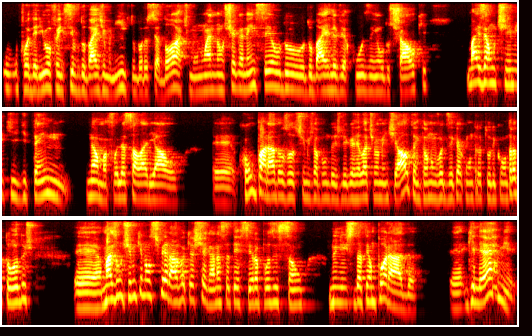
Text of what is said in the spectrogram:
o poderio ofensivo do Bayern de Munique, do Borussia Dortmund, não, é, não chega nem ser o do, do Bayern Leverkusen ou do Schalke, mas é um time que, que tem né, uma folha salarial é, comparado aos outros times da Bundesliga relativamente alta, então não vou dizer que é contra tudo e contra todos, é, mas um time que não se esperava que ia chegar nessa terceira posição no início da temporada. É, Guilherme,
